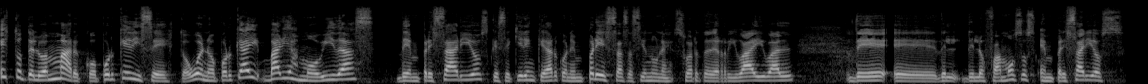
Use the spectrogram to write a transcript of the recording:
Esto te lo enmarco. ¿Por qué dice esto? Bueno, porque hay varias movidas de empresarios que se quieren quedar con empresas, haciendo una suerte de revival de, eh, de- los famosos empresarios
